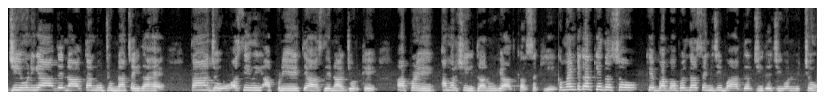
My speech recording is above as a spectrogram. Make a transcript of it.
ਜੀਵਨੀਆਂ ਦੇ ਨਾਲ ਤੁਹਾਨੂੰ ਜੁੜਨਾ ਚਾਹੀਦਾ ਹੈ। ਤਾਂ ਜੋ ਅਸੀਂ ਵੀ ਆਪਣੇ ਇਤਿਹਾਸ ਦੇ ਨਾਲ ਜੁੜ ਕੇ ਆਪਣੇ ਅਮਰ ਸ਼ਹੀਦਾਂ ਨੂੰ ਯਾਦ ਕਰ ਸਕੀਏ। ਕਮੈਂਟ ਕਰਕੇ ਦੱਸੋ ਕਿ ਬਾਬਾ ਬੰਦਾ ਸਿੰਘ ਜੀ ਬਹਾਦਰ ਜੀ ਦੇ ਜੀਵਨ ਵਿੱਚੋਂ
